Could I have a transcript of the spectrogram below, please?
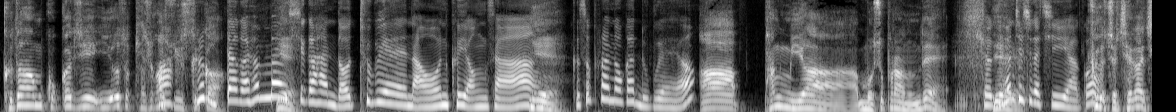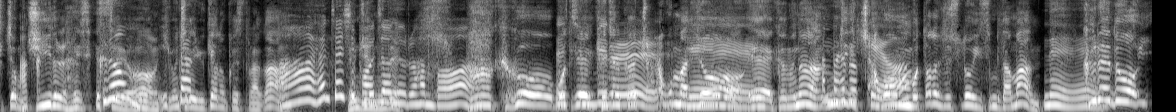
그 다음 곡까지 이어서 계속 할 아, 수 있을까? 그럼 이따가 현마애 예. 씨가 한 너튜브에 나온 그 영상 예. 그 소프라노가 누구예요? 아 박미아 뭐 소프라노인데 저기 예. 현철 씨가 지휘하고 그렇죠. 제가 직접 아, 지휘를 했- 했어요. 김현철의 유쾌한 오케스트라가 아 현철 씨 버전으로 한번 아 그거 네, 뭐 어떻게 준비를- 괜찮을까요? 조금만요. 예. 예, 그러면은 음질이. 조금 뭐 떨어질 수도 있습니다만 네 그래도 이-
